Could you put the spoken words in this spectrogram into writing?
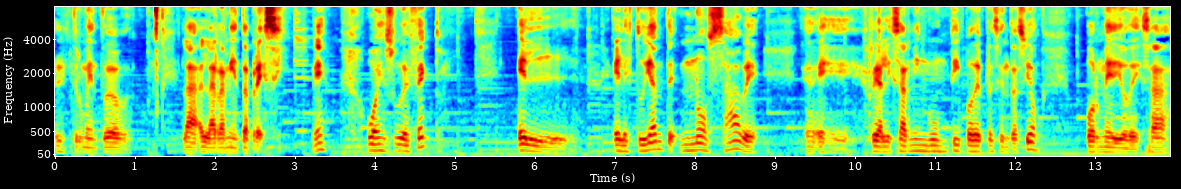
instrumento, la, herramienta Prezi, o en su defecto el, el estudiante no sabe eh, realizar ningún tipo de presentación por medio de esa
